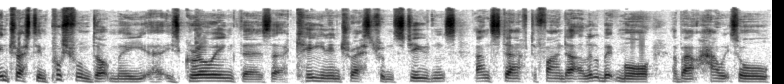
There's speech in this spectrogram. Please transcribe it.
Interest in pushfund.me uh, is growing. There's a keen interest from students and staff to find out a little bit more about how it's all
